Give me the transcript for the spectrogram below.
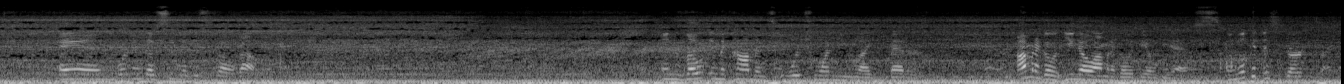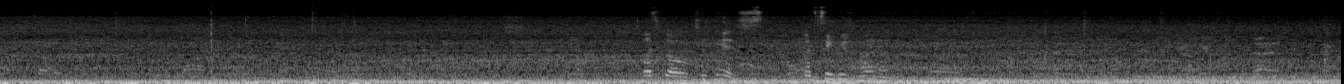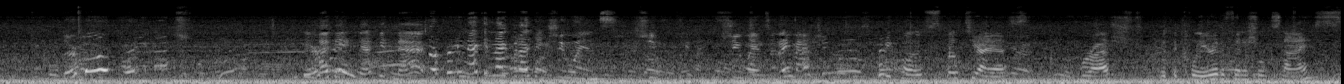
and we're gonna go see what this is all about. And vote in the comments which one you like better. I'm gonna go. You know, I'm gonna go with the OBS. And look at this girth right now. Let's go to his. Let's see who's winning. They're both pretty much. They're I think neck and neck. They're pretty neck and neck, but I think she wins. She, she wins. Are they matching? wheels? Pretty close. Both TIS. Brushed with the clear. The finish looks nice.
